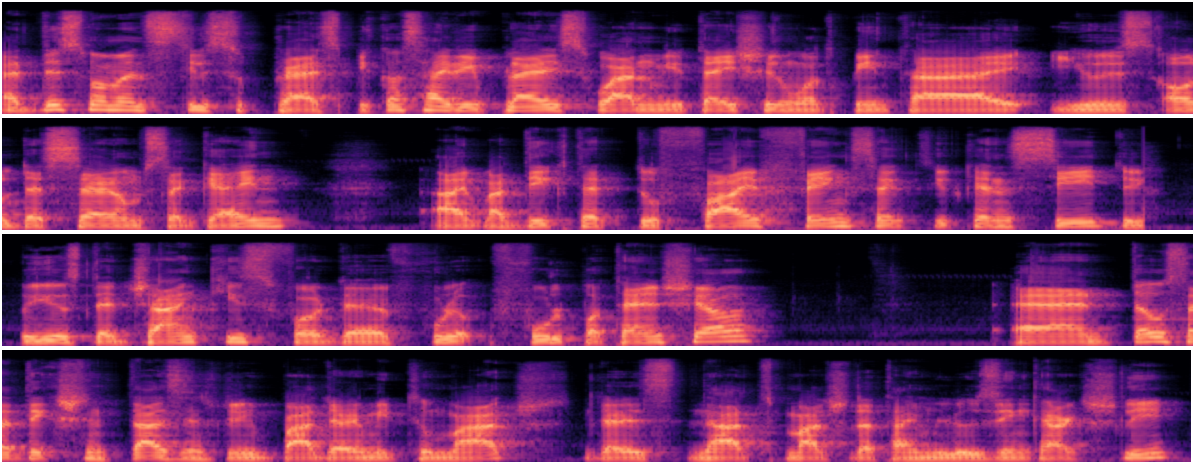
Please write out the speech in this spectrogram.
At this moment still suppressed because I replaced one mutation what meant I use all the serums again. I'm addicted to five things that you can see to, use the junkies for the full full potential. And those addictions doesn't really bother me too much. There is not much that I'm losing actually.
